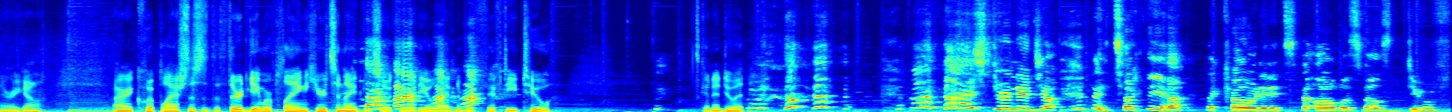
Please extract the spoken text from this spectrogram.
there we go. All right, Quiplash. This is the third game we're playing here tonight. Gensokyo Radio Live number fifty-two. Let's get into it. Astro Ninja. They took the uh, the code and it spe- almost smells doof.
